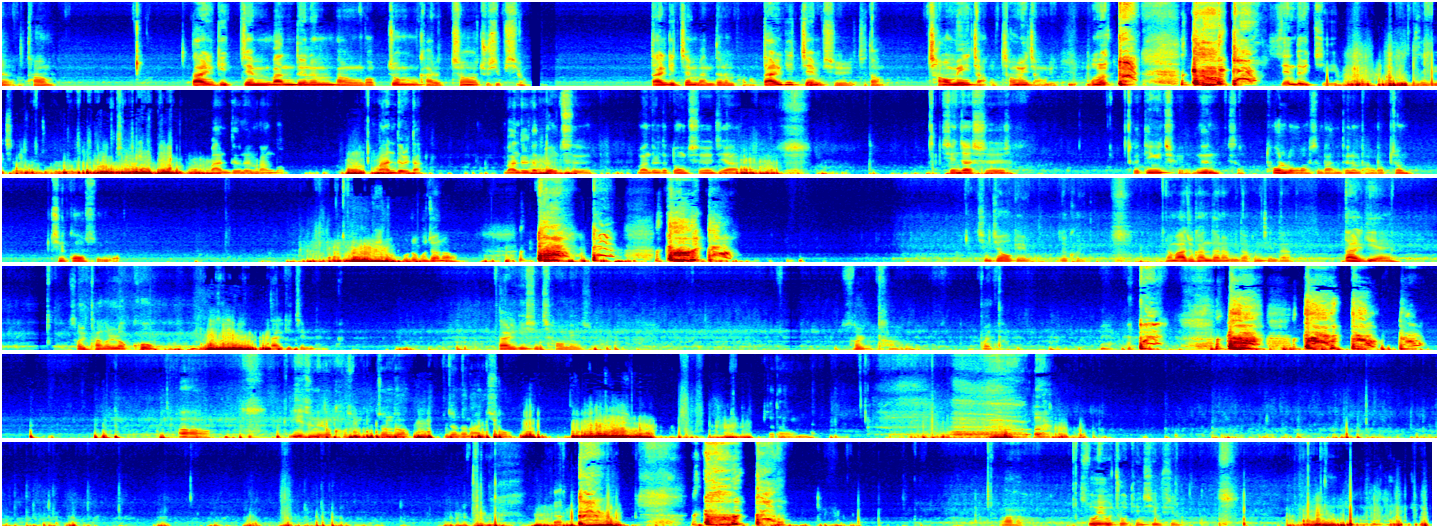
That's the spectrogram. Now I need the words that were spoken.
자, 다음. 딸기잼 만드는 방법 좀 가르쳐 주십시오. 딸기잼 만드는 방법. 딸기잼 是知道吗草莓酱,草莓酱 우리 我们 샌드위치 샌드위치가 좀 좋아. 만드는 방법. 만들다. 만들다 똥츠. 만들다 똥츠지야. 현자시 그 띵이치는 톨로 만드는 방법 좀 칭거우스워 그러잖아. 진짜오게 이렇게 아주 간단합니다. 헌진다 딸기에 설탕을 넣고 딸기잼이 됩니다. 딸기씨 처음에 설탕 뭐였다 아, 一直那个口水真的真的难受。 所以我昨天休息了。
